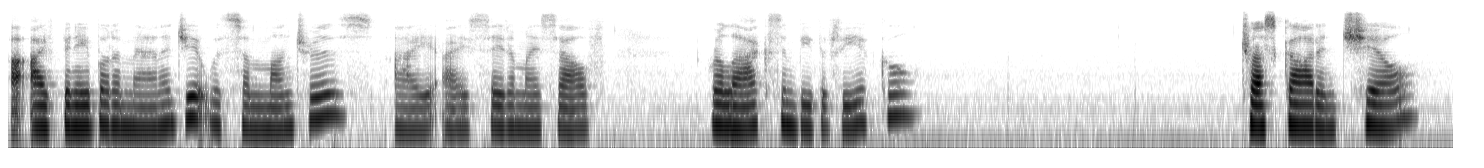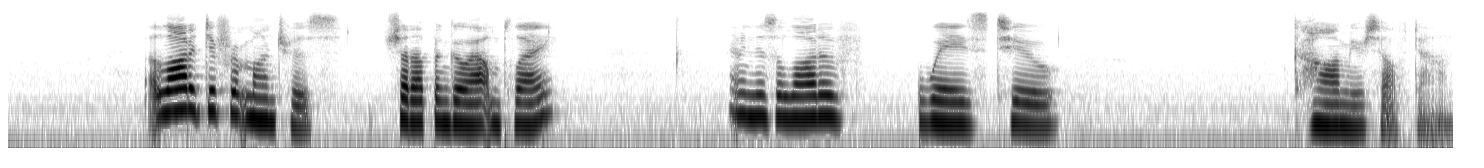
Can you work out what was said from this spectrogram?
uh, I've been able to manage it with some mantras. I, I say to myself, relax and be the vehicle. Trust God and chill. A lot of different mantras. Shut up and go out and play. I mean, there's a lot of ways to calm yourself down.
